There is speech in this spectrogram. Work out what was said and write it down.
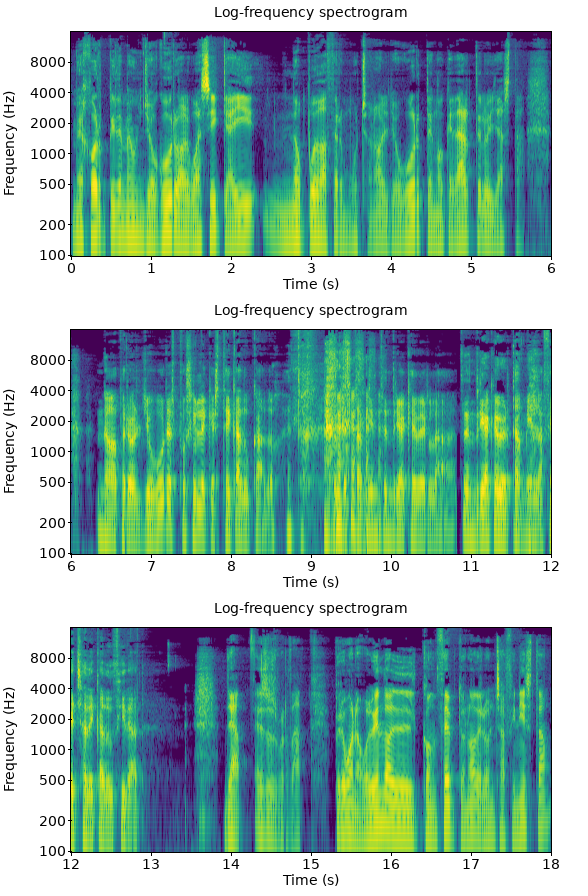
Mejor pídeme un yogur o algo así, que ahí no puedo hacer mucho, ¿no? El yogur tengo que dártelo y ya está. No, pero el yogur es posible que esté caducado. Entonces también tendría que ver la, tendría que ver también la fecha de caducidad. Ya, eso es verdad. Pero bueno, volviendo al concepto ¿no? de loncha finista,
